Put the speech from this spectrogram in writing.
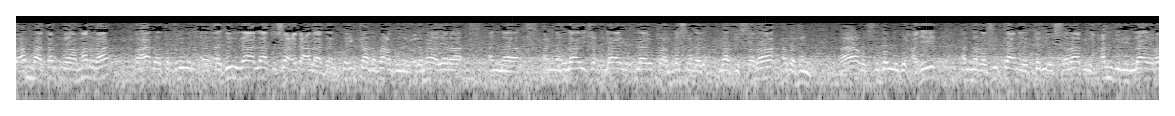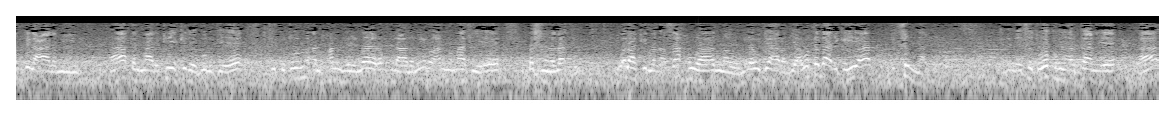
وأما تركها مرة فهذا تقريبا أدلة لا تساعد على ذلك. وإن كان بعض من العلماء يرى أن أنه لا لا لا يقرأ البسمله لا في الصلاة ابدا. ها واستدلوا بحديث أن الرسول كان يبتدئ الصلاة بالحمد لله رب العالمين. ها كالمالكية كده يقولوا في إيه؟ في كتبهم الحمد لله رب العالمين وأنه ما في إيه؟ بسمله لا. ولكن الأصح هو أنه لو جهر بها وكذلك هي سنه يعني ليست ركن من أركان إيه؟ ها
